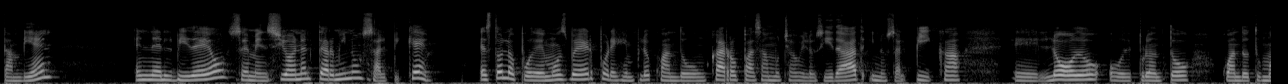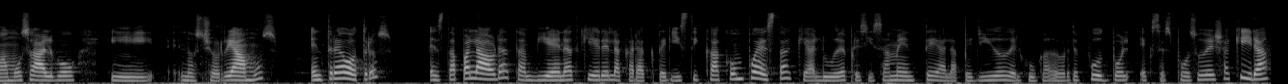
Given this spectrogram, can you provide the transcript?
También en el video se menciona el término salpiqué, esto lo podemos ver, por ejemplo, cuando un carro pasa a mucha velocidad y nos salpica el lodo o de pronto cuando tomamos algo y nos chorreamos, entre otros. Esta palabra también adquiere la característica compuesta que alude precisamente al apellido del jugador de fútbol ex esposo de Shakira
